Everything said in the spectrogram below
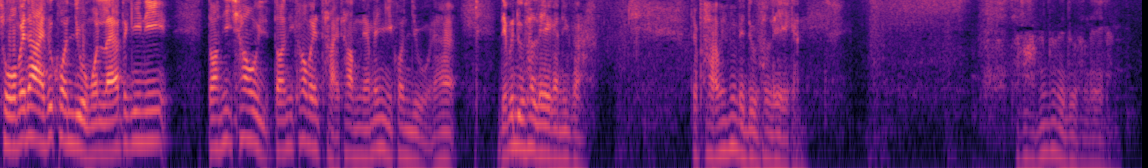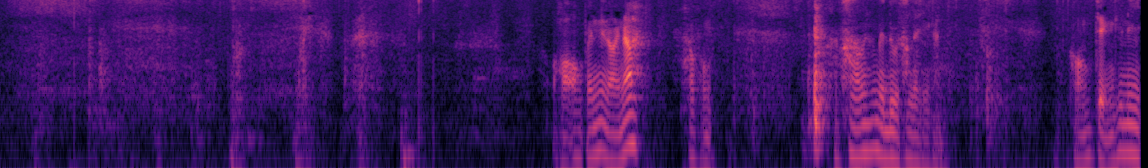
โชว์ไม่ได้ทุกคนอยู่หมดแล้วตะกี้นี้ ตอนที่เช่าอยู่ตอนที่เข้าไปถ่ายทำเนี่ยไม่มีคนอยู่นะฮะเดี๋ยวไปดูทะเลกันดีกว่าจะพาเพื่อนๆไปดูทะเลกันจะพาเพื่อนๆไปดูทะเลกัน อออกไปนิดหน่อยนะครับผมพาเพื่อนไปดูทะเลกัน ของเจ๋งที่นี่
